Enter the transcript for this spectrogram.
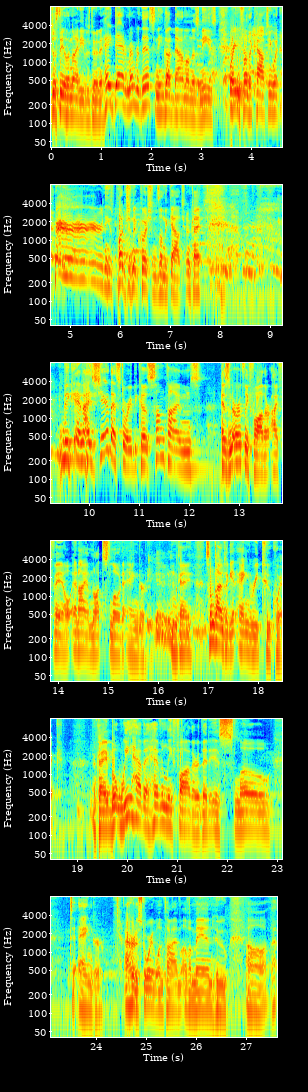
Just the other night he was doing it. Hey, Dad, remember this? And he got down on his knees right in front of the couch and he went, and he's punching the cushions on the couch. Okay. And I share that story because sometimes, as an earthly father, I fail and I am not slow to anger. Okay? Sometimes I get angry too quick. Okay? But we have a heavenly father that is slow to anger. I heard a story one time of a man who uh,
